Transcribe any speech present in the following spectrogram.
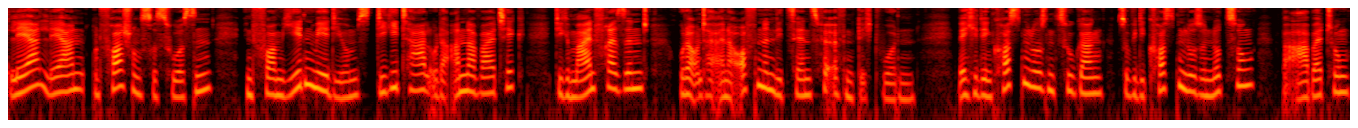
Lehr-, Lern- und Forschungsressourcen in Form jeden Mediums, digital oder anderweitig, die gemeinfrei sind oder unter einer offenen Lizenz veröffentlicht wurden, welche den kostenlosen Zugang sowie die kostenlose Nutzung, Bearbeitung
